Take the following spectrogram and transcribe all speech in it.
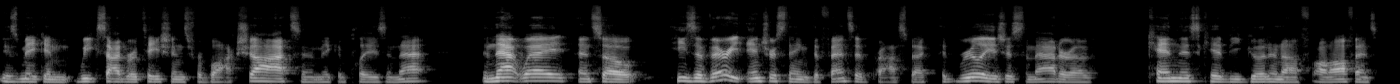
is making weak side rotations for block shots and making plays in that in that way. And so he's a very interesting defensive prospect. It really is just a matter of can this kid be good enough on offense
